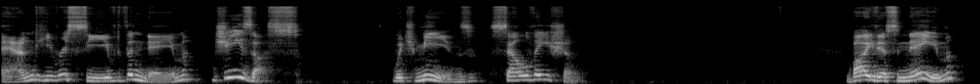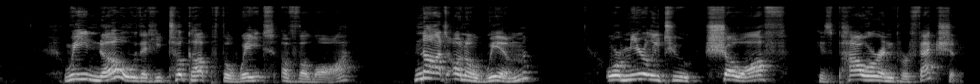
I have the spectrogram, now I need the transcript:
And he received the name Jesus, which means salvation. By this name, we know that he took up the weight of the law, not on a whim, or merely to show off his power and perfection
